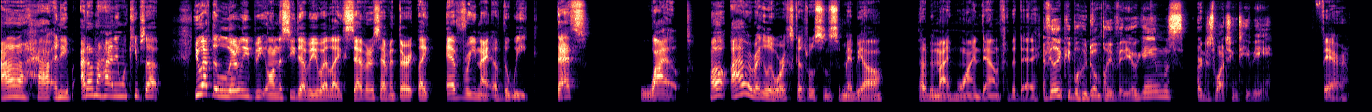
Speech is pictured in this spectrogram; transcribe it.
I don't know how any I don't know how anyone keeps up. You have to literally be on the CW at like 7 or 7:30 like every night of the week. That's wild. Well, I have a regular work schedule soon, so maybe I'll that'll be my wind down for the day. I feel like people who don't play video games are just watching TV. Fair,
